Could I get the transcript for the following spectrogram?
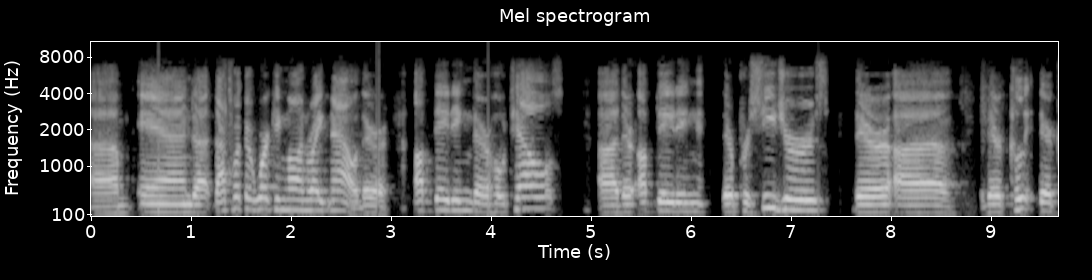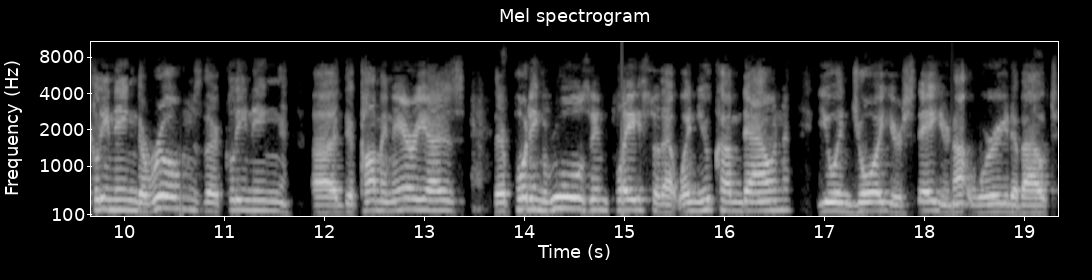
Um, and uh, that's what they're working on right now. They're updating their hotels, uh, they're updating their procedures, they're, uh, they're, cl- they're cleaning the rooms, they're cleaning uh, the common areas. They're putting rules in place so that when you come down, you enjoy your stay. You're not worried about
